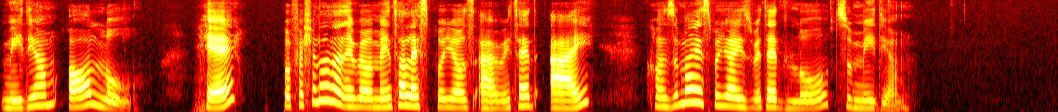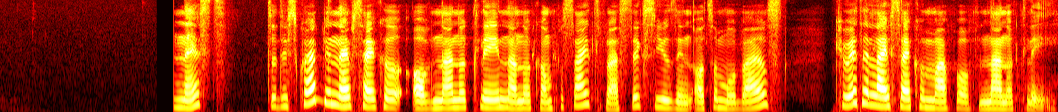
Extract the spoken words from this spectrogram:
medium, or low. Here, professional and environmental exposures are rated high, consumer exposure is rated low to medium. Next, to describe the life cycle of nanoclay nanocomposite plastics used in automobiles, create a life cycle map of nanoclay.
